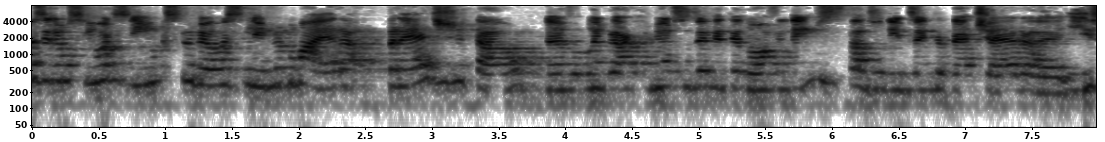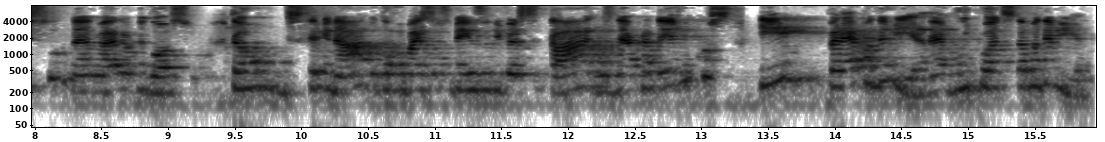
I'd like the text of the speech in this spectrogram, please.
mas ele é um senhorzinho que escreveu esse livro numa era pré-digital. Né? Vamos lembrar que em 1989 nem nos Estados Unidos a internet era isso, né? não era um negócio tão disseminado, estava mais nos meios universitários, né? acadêmicos, e pré-pandemia, né? muito antes da pandemia.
